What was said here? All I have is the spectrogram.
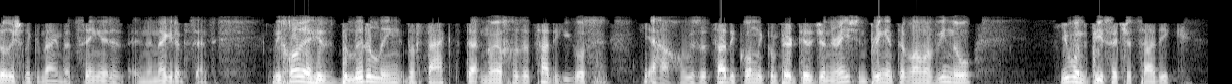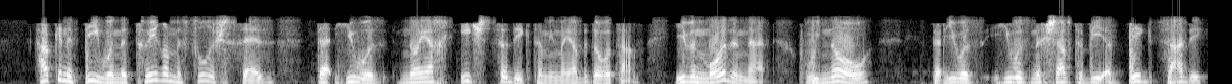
Dorish Lekdaim, that's saying it in a negative sense? Lichora, he's belittling the fact that Noach was a tzaddik. He goes, yeah, he was a tzaddik only compared to his generation. Bring it to Avraham Avinu, he wouldn't be such a tzaddik. How can it be when the Torah Mefurish says that he was Noach ish tzaddik tamimaya bedorotav? Even more than that, we know that he was he was nechshav to be a big tzaddik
